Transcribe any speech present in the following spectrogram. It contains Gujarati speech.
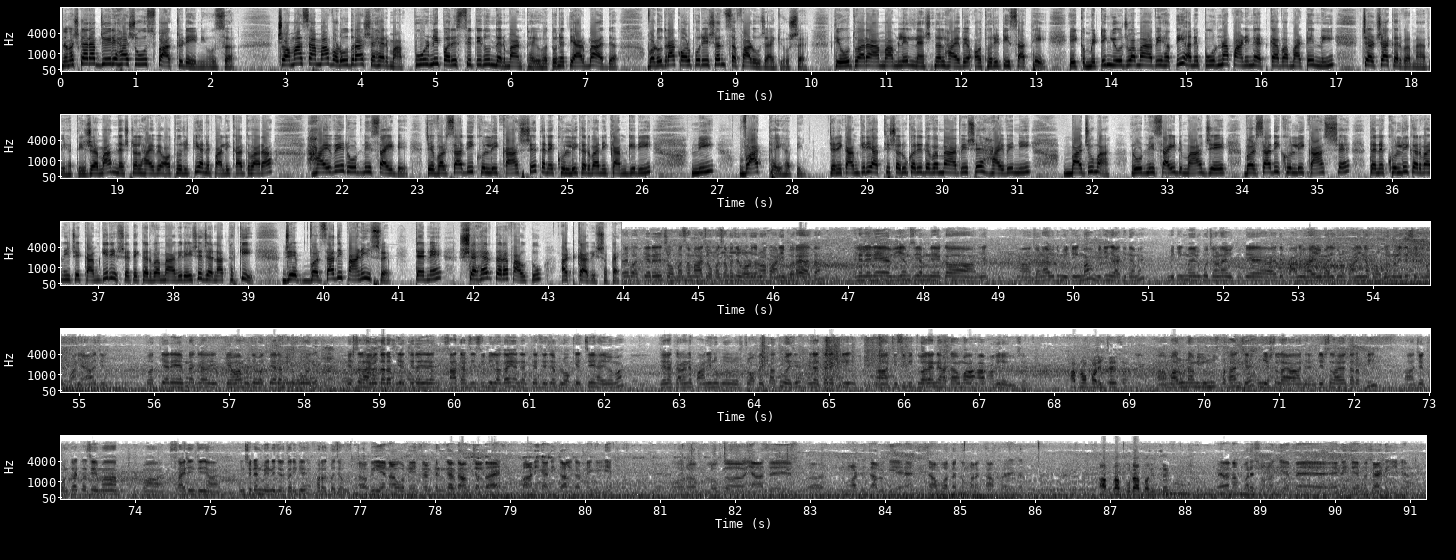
નમસ્કાર, આપ જોઈ રહ્યા છો સ્પાર્ક ટુડે ન્યૂઝ ચોમાસામાં વડોદરા શહેરમાં પૂરની પરિસ્થિતિનું નિર્માણ થયું હતું અને ત્યારબાદ વડોદરા કોર્પોરેશન સફાળું જાગ્યું છે. તેઓ દ્વારા આ મામલે નેશનલ હાઈવે ઓથોરિટી સાથે એક મિટિંગ યોજવામાં આવી હતી અને પૂરના પાણીને અટકાવવા માટેની ચર્ચા કરવામાં આવી હતી, જેમાં નેશનલ હાઈવે ઓથોરિટી અને પાલિકા દ્વારા હાઈવે રોડની સાઈડે જે વરસાદી ખુલ્લી કાંસ છે તેને ખુલ્લી કરવાની કામગીરીની વાત થઈ હતી. જેની કામગીરી આજથી શરૂ કરી દેવામાં આવી છે. હાઈવેની બાજુમાં, રોડની સાઈડમાં જે વરસાદી ખુલ્લી કાંસ છે, તેને ખુલ્લી કરવાની જે કામગીરી છે તે કરવામાં આવી રહી છે. જેના થકી જે વરસાદી પાણી છે તેને શહેર તરફ આવતું અટકાવી શકાય. અત્યારે ચોમાસામાં ચોમાસામાં જે વડોદરામાં પાણી ભરાયા હતા, એને લઈને વીએમસી અમને એક એક જણાવ્યું હતું મિટિંગમાં, મિટિંગ રાખી તમે મિટિંગમાં એ લોકો જણાવ્યું હતું કે પાણી, હાઈવેમાંથી થોડો પાણીના પ્રોબ્લેમના લીધે સિટીમાં પાણી આવે છે. તો અત્યારે એમના કહેવા મુજબ અત્યારે અમે લોકો નેશનલ હાઈવે તરફથી અત્યારે સાત આઠ જીસીબી લગાવી અને અત્યારે જે જે બ્લોકેજ છે હાઈવેમાં જેના કારણે પાણીનું સ્ટોપેજ થતું હોય છે એને અત્યારે જીસીબી દ્વારા એને હટાવવામાં આવી રહ્યું છે. આપણો પરિચય સર? મારું નામ યુનુસ પઠાન છે. હું નેશનલ નેશનલ હાઈવે તરફથી જે કોન્ટ્રાક્ટર છે એમાં साइड इंजीनियर इंसिडेंट મેનેજર તરીકે फर्ज बजाऊ अभी है ना वो नेचुरल ड्रेन का काम चल रहा है पानी का निकाल और हम लोग यहाँ से नुमड़ से चालू किए हैं। जामुआ तक हमारा काम रहेगा। आपका पूरा परिचय? मेरा नाम परेश सोलंकी है। मैं N H M S I engineer हूँ।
